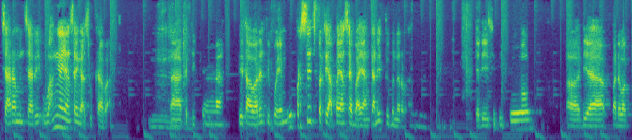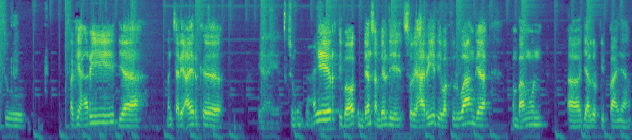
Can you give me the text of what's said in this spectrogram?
cara mencari uangnya yang saya nggak suka pak. Hmm. Nah ketika ditawarin tipe embro persis seperti apa yang saya bayangkan itu benar pak. Jadi si Pipo uh, dia pada waktu pagi hari dia mencari air ke Ya, ya. sumber air di bawah kemudian sambil di sore hari di waktu luang dia membangun uh, jalur pipanya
